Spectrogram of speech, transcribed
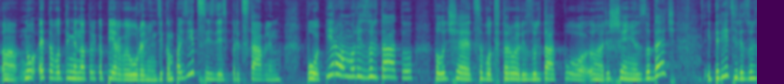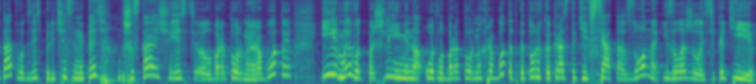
а, ну это вот именно только первый уровень декомпозиции здесь представлен по первому результату. Получается вот второй результат по а, решению задач. И третий результат, вот здесь перечислены пять, шестая еще есть э, лабораторные работы. И мы вот пошли именно от лабораторных работ, от которых как раз-таки вся та зона и заложилась. И какие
